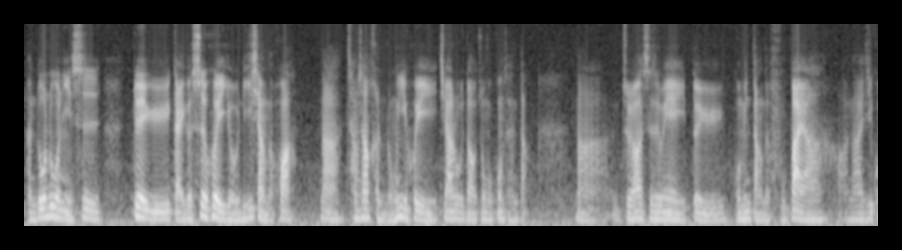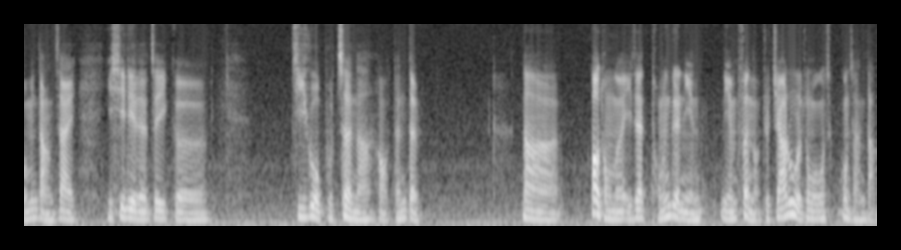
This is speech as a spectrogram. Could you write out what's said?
很多如果你是对于改革社会有理想的话，那常常很容易会加入到中国共产党。那主要是因为对于国民党的腐败啊，啊，那以及国民党在一系列的这个积弱不振啊，好等等。那报童呢，也在同一个年年份哦，就加入了中国共共产党。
